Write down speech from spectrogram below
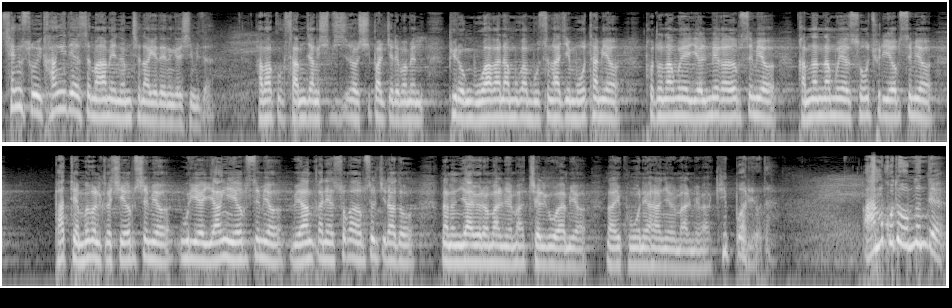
생수의 강이 되어서 마음에 넘쳐나게 되는 것입니다. 하박국 3장 17절 18절에 보면 비록 무화과 나무가 무성하지 못하며 포도나무에 열매가 없으며 감람나무에 소출이 없으며 밭에 먹을 것이 없으며 우리의 양이 없으며 외양간에 소가 없을지라도 나는 야외로 말미암아 즐거워하며 나의 구원의 하나님을 말미암아 기뻐하리로다. 아무것도 없는데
